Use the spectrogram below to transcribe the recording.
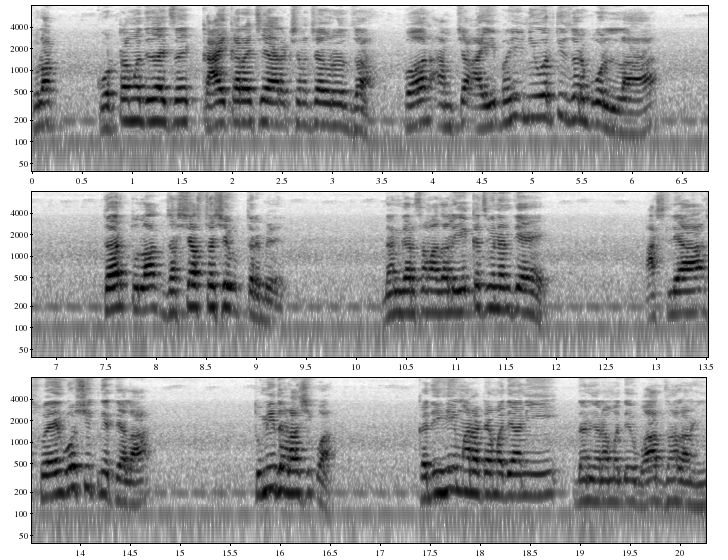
तुला कोर्टामध्ये आहे काय करायचं आहे आरक्षणाच्या विरोधात जा. पण आमच्या आई बहिणीवरती जर बोलला तर तुला जशास तसे उत्तर मिळेल. धनगर समाजाला एकच विनंती आहे. असल्या स्वयंघोषित नेत्याला तुम्ही धडा शिकवा. कधीही मराठ्यामध्ये आणि धनगरामध्ये वाद झाला नाही.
